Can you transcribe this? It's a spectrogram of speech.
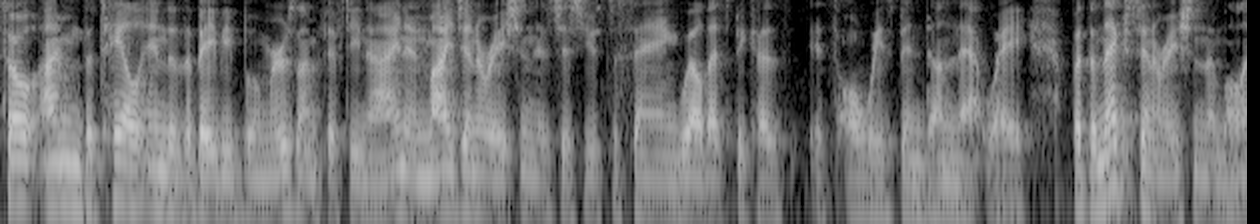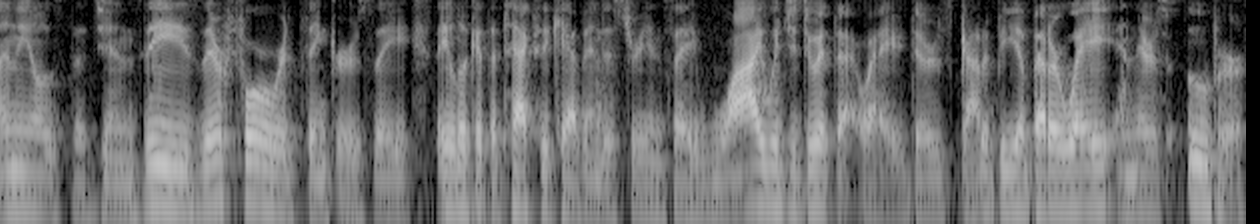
So I'm the tail end of the baby boomers. I'm 59, and my generation is just used to saying, well, that's because it's always been done that way. But the next generation, the millennials, the Gen Zs, they're forward thinkers. They, they look at the taxi cab industry and say, why would you do it that way? There's got to be a better way, and there's Uber,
